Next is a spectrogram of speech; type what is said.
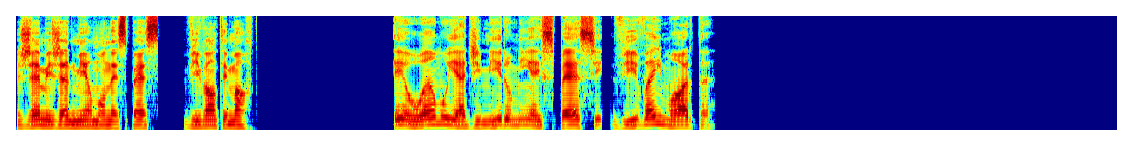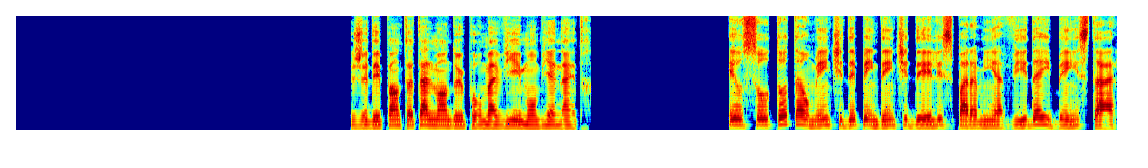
J'aime et j'admire mon espèce, vivante et morte. Eu amo e admiro minha espécie, viva e morta. Je dépends totalement d'eux pour ma vie et mon bien-être. Eu sou totalmente dependente deles para minha vida e bem-estar.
